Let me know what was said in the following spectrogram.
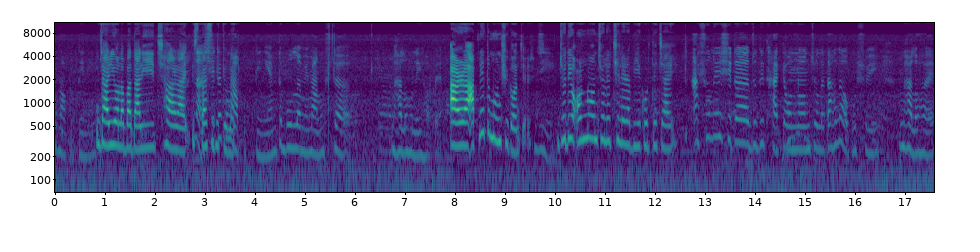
কোনো আপত্তি নেই। দাড়িওয়ালা বা দাড়ি ছাড়া স্পেসিফিক কোনো আপত্তি নেই। আমি তো বললামই মানুষটা ভালো হলেই হবে। আর আপনি তো মুন্সিগঞ্জের। জি। যদি অন্য অঞ্চলের ছেলেরা বিয়ে করতে চায়? আসলে সেটা যদি থাকে অন্য অঞ্চলে তাহলে অবশ্যই ভালো হয়।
